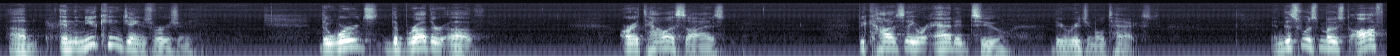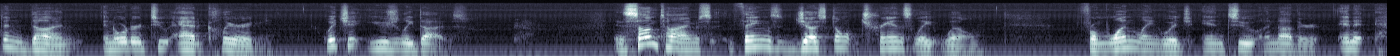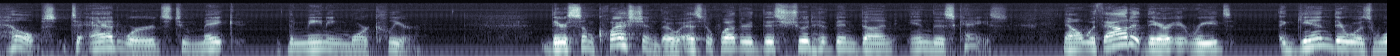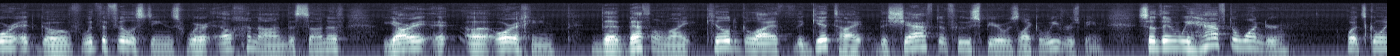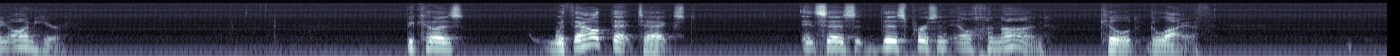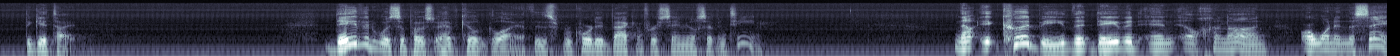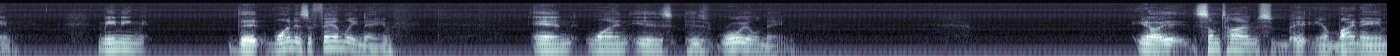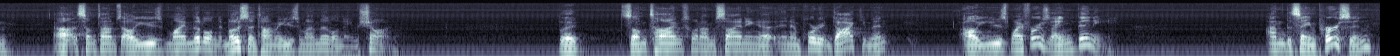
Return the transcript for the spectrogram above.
Um, in the New King James Version, the words the brother of are italicized because they were added to the original text. And this was most often done in order to add clarity, which it usually does. And sometimes things just don't translate well from one language into another, and it helps to add words to make the meaning more clear. There's some question, though, as to whether this should have been done in this case. Now, without it there, it reads, Again there was war at Gov with the Philistines, where Elhanan, the son of Yare uh, the Bethlehemite, killed Goliath the Gittite, the shaft of whose spear was like a weaver's beam. So then we have to wonder what's going on here. Because without that text, it says this person, Elhanan, killed Goliath, the Gittite. David was supposed to have killed Goliath, is recorded back in 1 Samuel 17. Now, it could be that David and Elhanan are one and the same, meaning that one is a family name and one is his royal name. You know, it, sometimes, it, you know, my name, uh, sometimes I'll use my middle name. Most of the time, I use my middle name, Sean. But sometimes when I'm signing a, an important document, I'll use my first name, Benny. I'm the same person.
